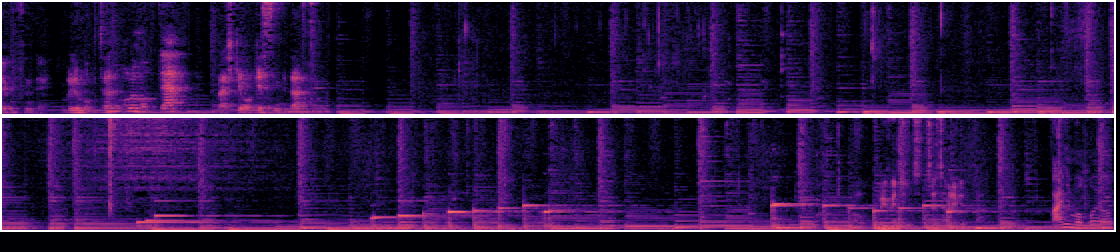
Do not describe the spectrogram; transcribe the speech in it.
배고픈데 얼른 먹자. 얼른 먹자. 맛있게 먹겠습니다. 어, 오이근주 진짜 잘 익었다. 많이 먹어요.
